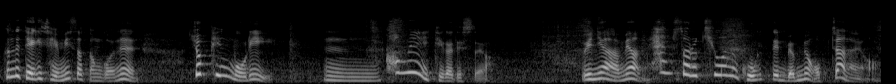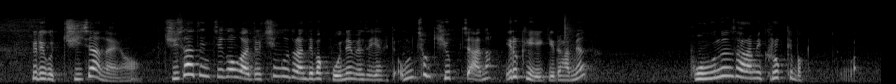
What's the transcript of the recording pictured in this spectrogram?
근데 되게 재밌었던 거는 쇼핑몰이 음, 커뮤니티가 됐어요. 왜냐하면 햄스터를 키우는 고객들이 몇 명 없잖아요. 그리고 쥐잖아요. 쥐 사진 찍어가지고 친구들한테 막 보내면서 야 엄청 귀엽지 않아? 이렇게 얘기를 하면 보는 사람이 그렇게 막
